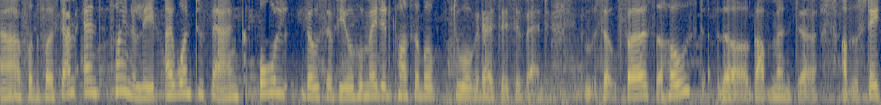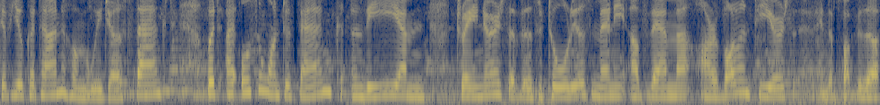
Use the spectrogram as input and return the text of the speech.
uh, for the first time. And finally, I want to thank all those of you who made it possible to organize this event. So first, the host, the government uh, of the state of Yucatan, whom we just thanked. But I also want to thank the um, trainers of the tutorials. Many of them are volunteers in the, the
